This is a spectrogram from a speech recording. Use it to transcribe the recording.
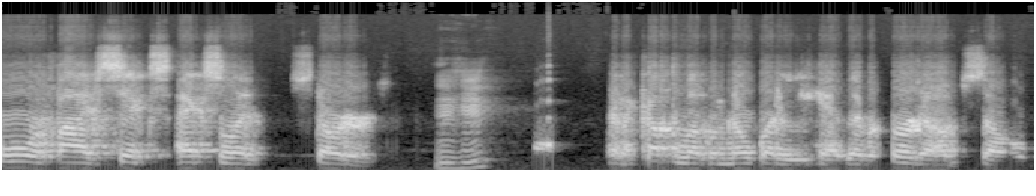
four, five, six excellent starters, Mm-hmm. and a couple of them nobody has ever heard of. So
